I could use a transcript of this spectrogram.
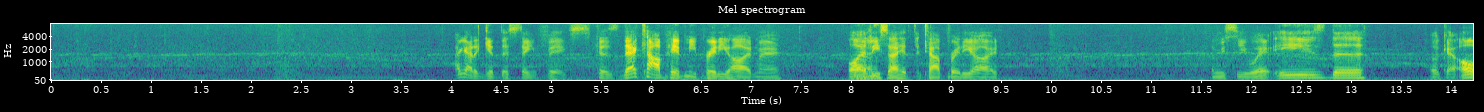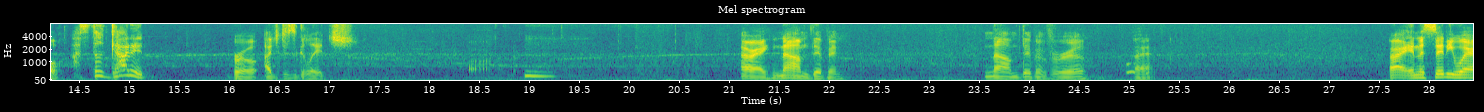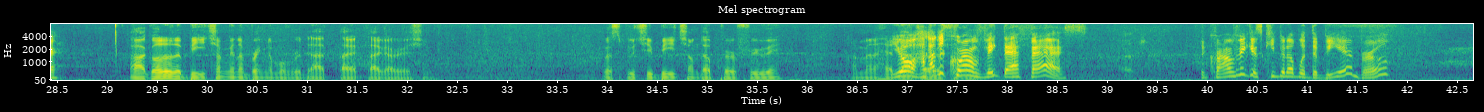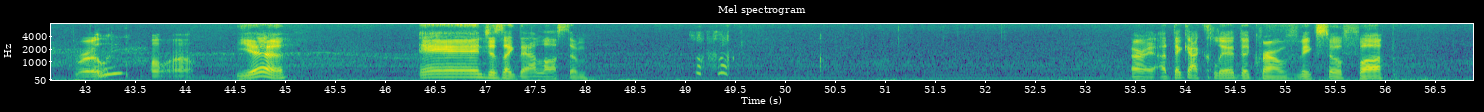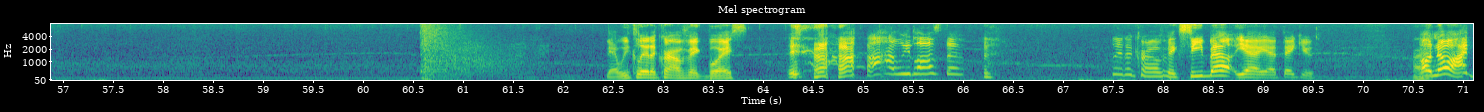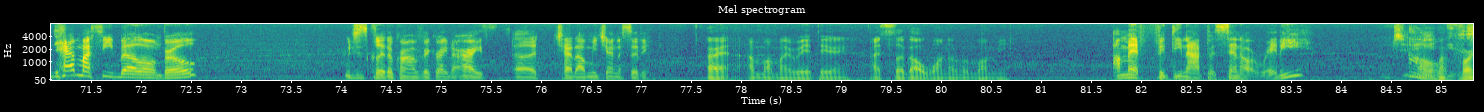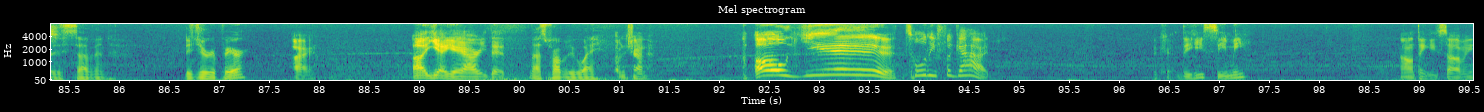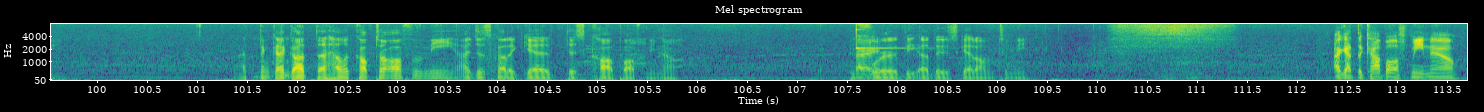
I gotta get this thing fixed because that cop hit me pretty hard, man. Or at Yeah. least I hit the cop pretty hard. Let me see. Where is the. Okay. Oh, I still got it. Bro, I just glitch. All right. Now I'm dipping. Now I'm dipping for real. All right. All right. In the city where? Uh, go to the beach. I'm gonna bring them over that that, that direction. Vespucci Beach on Del Perro Freeway. I'm gonna head. Yo, how the direction. Crown Vic that fast? The Crown Vic is keeping up with the BM, bro. Really? Oh wow. Yeah. And just like that, I lost him. All right, I think I cleared the Crown Vic so far. Yeah, we cleared the Crown Vic, boys. we lost him. Clear the Crown Vic. Seatbelt? Yeah, yeah, thank you. All Oh right. no, I have my seatbelt on, bro. We just cleared the Crown Vic right now. All right, uh, Chad, I'll meet you in the city. All right, I'm on my way there. I still got one of them on me. I'm at 59% already. Oh. I'm at 47. Did you repair? All right. Uh, yeah, yeah, I already did. That's probably why. I'm trying to. Oh yeah, totally forgot. Okay, Did he see me? I don't think he saw me. I think I got the helicopter off of me. I just gotta get this cop off me now. Alright. Before the others get on to me. I got the cop off me now.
